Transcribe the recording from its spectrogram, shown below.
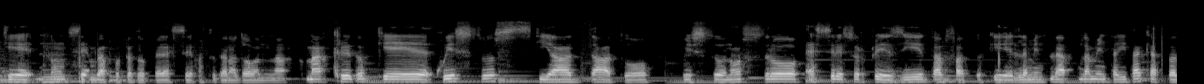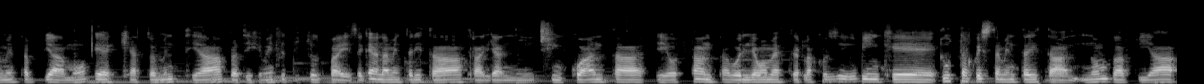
che non sembra portato per essere fatto da una donna, ma credo che questo sia dato questo nostro essere sorpresi dal fatto che la, la, la, mentalità che attualmente abbiamo e che attualmente ha praticamente tutto il paese, che è una mentalità tra gli anni 50 e 80, vogliamo metterla così, finché tutta questa mentalità non va via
